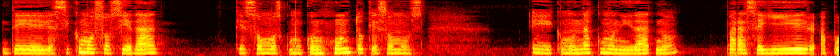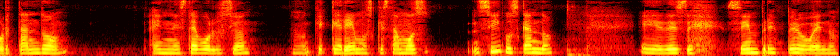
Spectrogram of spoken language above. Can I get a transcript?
de así como sociedad que somos, como conjunto que somos, eh, como una comunidad, ¿no? Para seguir aportando en esta evolución que queremos, que estamos, sí, buscando eh, desde siempre, pero bueno.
